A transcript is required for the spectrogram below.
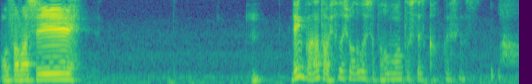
恐ろしい。んレン君あなたは人として男としてパフォーマーとしてかっこよすぎます。あ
